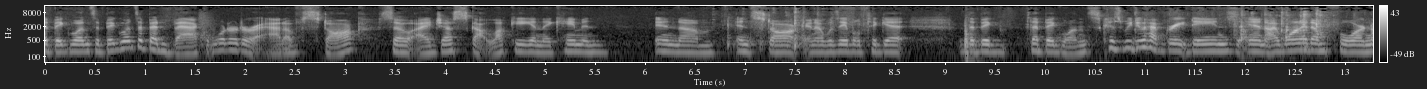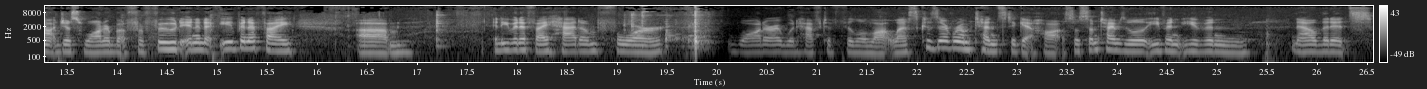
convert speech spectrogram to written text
the big ones. The big ones have been back ordered or out of stock. So I just got lucky and they came in in um, in stock, and I was able to get the big the big ones because we do have Great Danes, and I wanted them for not just water but for food. And it, even if I um, and even if I had them for water, I would have to fill a lot less because their room tends to get hot. So sometimes we'll even, even now that it's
